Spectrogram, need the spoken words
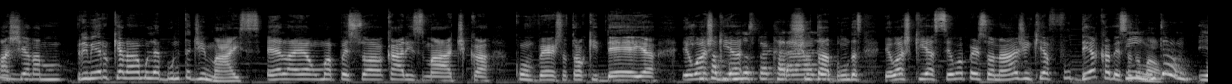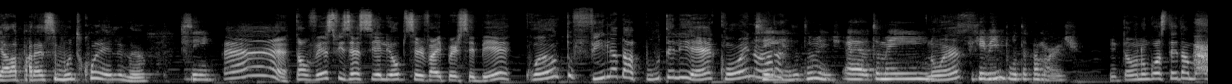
achei ela. Primeiro que ela é uma mulher bonita demais. Ela é uma pessoa carismática, conversa, troca ideia. Eu Chuta acho que ia, bundas pra caralho. chuta bundas. Eu acho que ia ser uma personagem que ia fuder a cabeça do Sim, mal. então. E ela parece muito com ele, né? Sim. É, talvez fizesse ele observar e perceber quanto filha da puta ele é com a Inara. Sim, exatamente. É, eu também Não é? fiquei bem puta com a morte. Então eu não gostei da morte.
